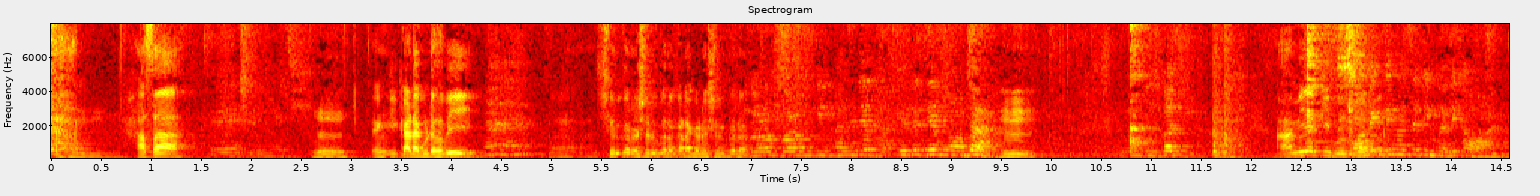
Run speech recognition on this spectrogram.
হাসা। হুম কি কাটাকুটা হবি? হ্যাঁ। শুরু করো শুরু করো কাটাকুটা শুরু করো। গরম গরম ডিম ভাজি দিয়ে ভাত খেতে যে মজা। হুম। বুঝবা কি? আমি আর কি বুঝব? অনেকদিন হচ্ছে ডিম ভাজি খাওয়া হয় না।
